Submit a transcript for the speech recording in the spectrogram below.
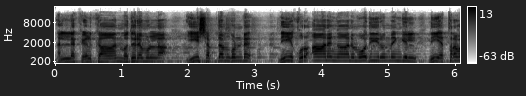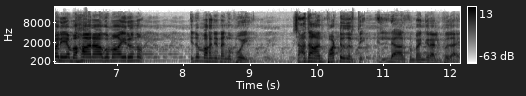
നല്ല കേൾക്കാൻ മധുരമുള്ള ഈ ശബ്ദം കൊണ്ട് നീ ഖുർആാനെങ്ങാനും ഓതിയിരുന്നെങ്കിൽ നീ എത്ര വലിയ മഹാനാകുമായിരുന്നു? ഇതും പറഞ്ഞിട്ടങ്ങ് പോയി. സാദാൻ പാട്ട് നിർത്തി. എല്ലാവർക്കും ഭയങ്കര അത്ഭുതമായി.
